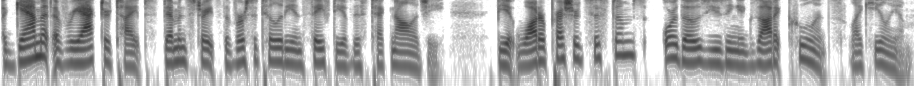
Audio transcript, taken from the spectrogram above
A gamut of reactor types demonstrates the versatility and safety of this technology, be it water pressured systems or those using exotic coolants like helium.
